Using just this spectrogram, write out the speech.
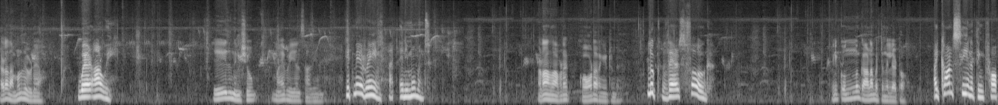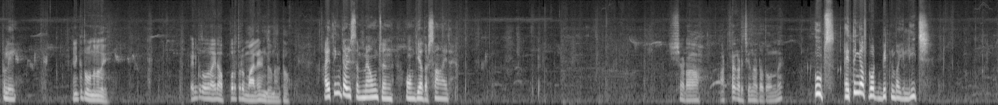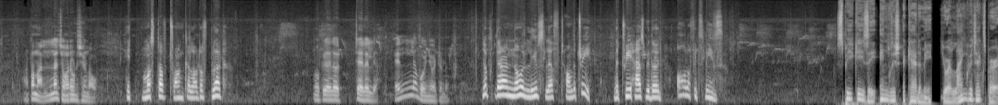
എടാ നമ്മളിത് എവിടെയാ Where are we? ഏത് നിമിഷവും മഴ പെയ്യാൻ സാധ്യതയുണ്ട് It may rain at any moment. എടാ അത് അവിടെ കോട ഇറങ്ങിയിട്ടുണ്ട് Look, there's fog. എനിക്കൊന്നും കാണാൻ പറ്റുന്നില്ല കേട്ടോ I can't see anything properly. എനിക്ക് തോന്നണതേ എനിക്ക് തോന്നുന്നു അതിന് അപ്പുറത്തൊരു മല ഉണ്ട് കേട്ടോ I think there is a mountain on the other side. ഷടാ അട്ട കടിച്ചെന്ന് കേട്ടോ തോന്നുന്നേ Oops, I think I've got bitten by a leech. അട്ട നല്ല ചോര പിടിച്ചിട്ടുണ്ടാവും It must have drunk a lot of blood. നോക്കി അതിൽ ഒറ്റ ഇലയില്ല എല്ലാം കൊഴിഞ്ഞു പോയിട്ടുണ്ട് Look, there are no leaves left on the tree. The tree has withered all of its leaves. Speakeasy English Academy, your language expert.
